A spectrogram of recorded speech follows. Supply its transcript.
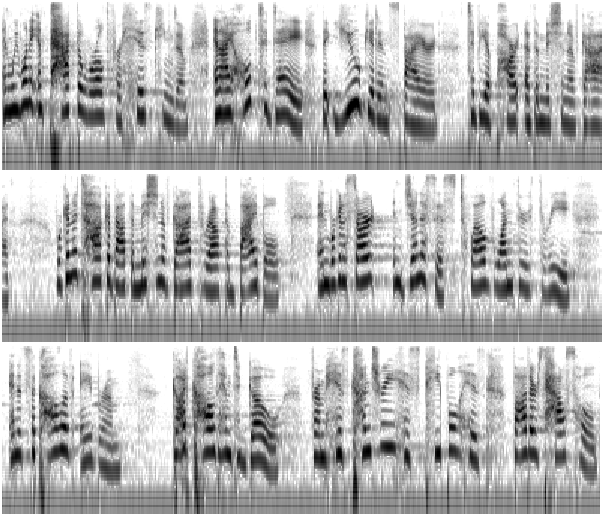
And we want to impact the world for His kingdom. And I hope today that you get inspired to be a part of the mission of God. We're going to talk about the mission of God throughout the Bible. And we're going to start in Genesis 12, 1 through 3. And it's the call of Abram. God called him to go from his country, his people, his father's household.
